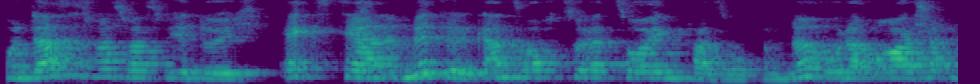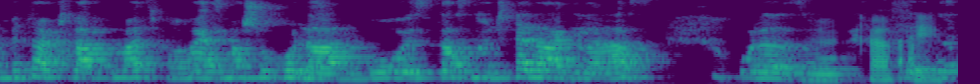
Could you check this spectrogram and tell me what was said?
Und das ist was, was wir durch externe Mittel ganz oft zu erzeugen versuchen. Ne? Oder, oh, ich habe einen Mittagsschlaf gemacht, ich brauche erstmal Schokolade. Wo ist das Nutella-Glas? Oder so. Kaffee. Also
